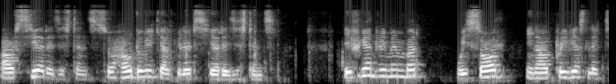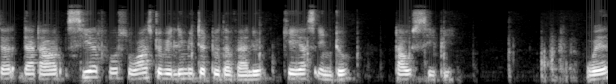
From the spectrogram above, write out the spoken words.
our shear resistance. So how do we calculate shear resistance? If you can remember we saw in our previous lecture that our shear force was to be limited to the value ks into tau cp where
